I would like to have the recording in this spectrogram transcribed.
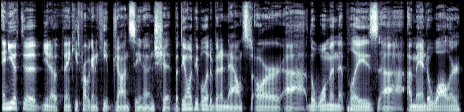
And you have to, you know, think he's probably going to keep John Cena and shit. But the only people that have been announced are uh, the woman that plays uh, Amanda Waller,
